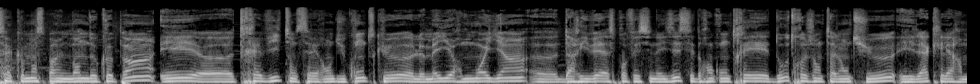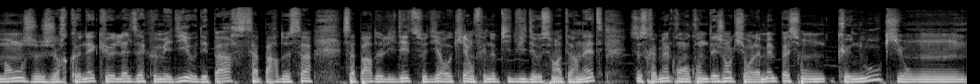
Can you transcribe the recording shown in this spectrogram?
Ça commence par une bande de copains et euh, très vite on s'est rendu compte que le meilleur moyen euh, d'arriver à se professionnaliser c'est de rencontrer d'autres gens talentueux. Et là clairement je, je reconnais que l'Alsa Comédie au départ ça part de ça, ça part de l'idée de se dire ok on fait nos petites vidéos sur internet, ce serait bien qu'on rencontre des gens qui ont la même passion que nous, qui ont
